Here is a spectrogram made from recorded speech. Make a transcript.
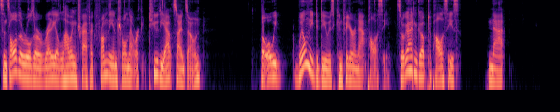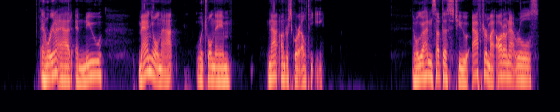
since all of the rules are already allowing traffic from the internal network to the outside zone. But what we will need to do is configure a NAT policy. So go ahead and go up to policies, NAT, and we're going to add a new manual NAT, which we'll name NAT underscore LTE. And we'll go ahead and set this to after my auto NAT rules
